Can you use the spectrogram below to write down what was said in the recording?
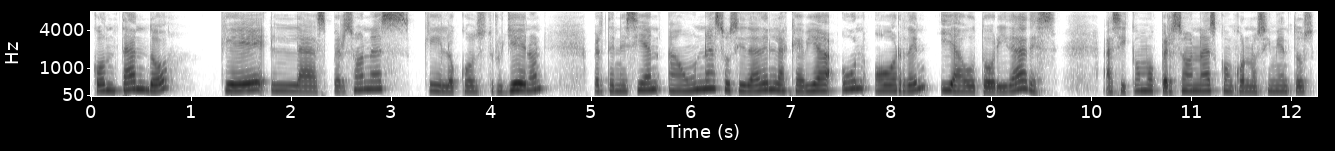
contando que las personas que lo construyeron pertenecían a una sociedad en la que había un orden y autoridades, así como personas con conocimientos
